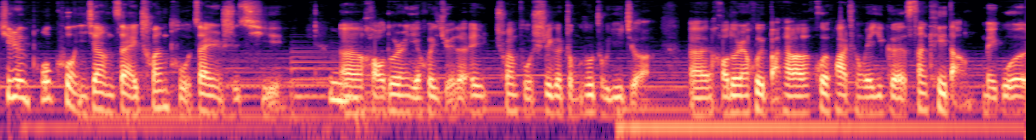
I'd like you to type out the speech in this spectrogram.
其实包括你像在川普在任时期，呃，好多人也会觉得，哎，川普是一个种族主义者，呃，好多人会把他绘画成为一个三 K 党，美国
